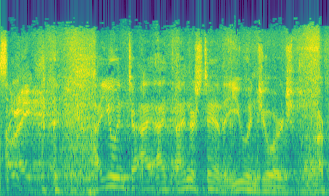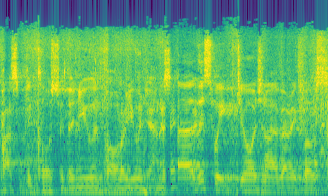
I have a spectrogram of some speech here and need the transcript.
Sorry. Are you in? I, I I understand that you and George are possibly closer than you and Paul or you and John. Is that Uh, this week, George and I are very close.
